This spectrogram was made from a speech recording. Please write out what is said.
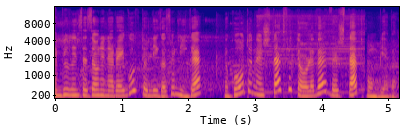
e mbyllin sezonin e rregullt të Ligës Unike, në kuotën e shtatë fitoreve dhe shtatë humbjeve.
